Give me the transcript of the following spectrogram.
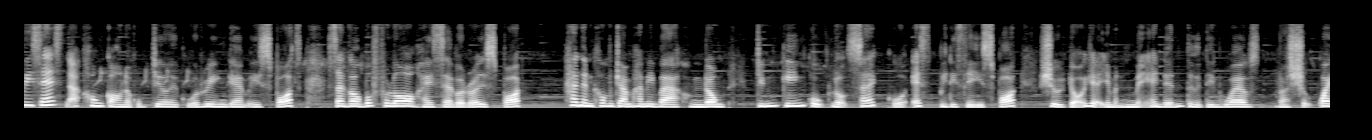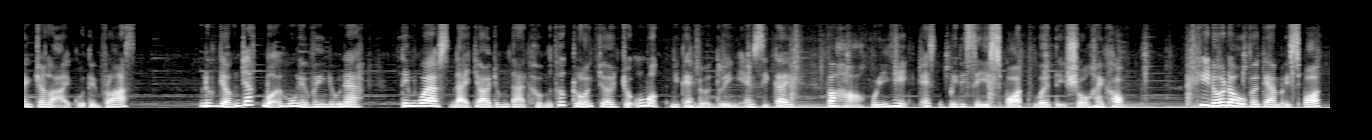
VCS đã không còn là cuộc chơi của riêng Game Esports, Saigon Buffalo hay Cerberus Esports. 2023 Hừng Đông chứng kiến cuộc lột xác của SPDC Esports, sự trỗi dậy mạnh mẽ đến từ Team Wales và sự quay trở lại của Team Flash. Được dẫn dắt bởi huấn luyện viên Yuna, Team Wales đã cho chúng ta thưởng thức lối chơi chủ mực như các đội tuyển MCK và họ hủy diệt SPDC Esports với tỷ số 2-0. Khi đối đầu với Gam Esports,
